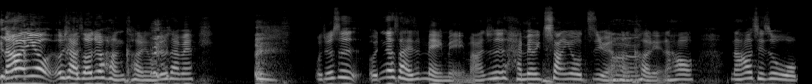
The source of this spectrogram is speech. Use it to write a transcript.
然后因为我小时候就很可怜，我就在那边，我就是我那时候还是妹妹嘛，就是还没有上幼稚园，很可怜。然后，然后其实我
